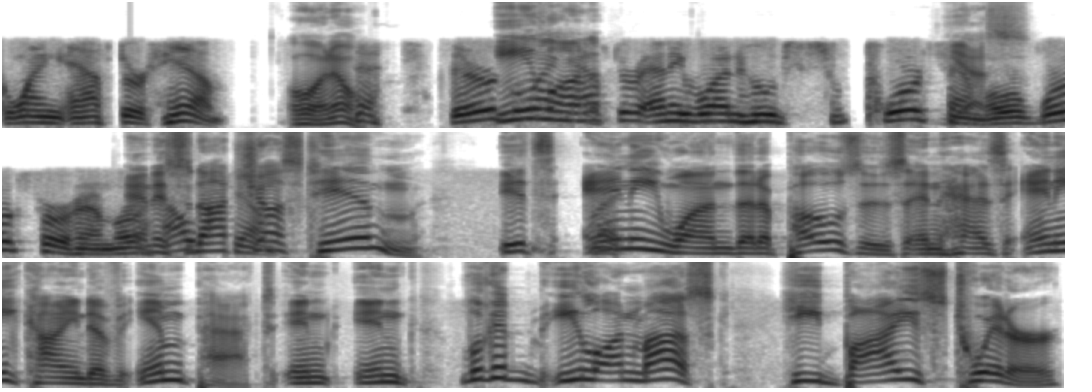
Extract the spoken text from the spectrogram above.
going after him. oh, I know. They're going after anyone who supports him Yes. or works for him. Or and it's not him. just him. It's anyone that opposes and has any kind of impact. In in look at Elon Musk. He buys Twitter,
